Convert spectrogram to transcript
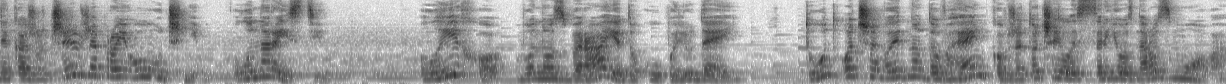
не кажучи вже про його учнів, лунаристів. Лихо воно збирає докупи людей. Тут, очевидно, довгенько вже точилась серйозна розмова.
